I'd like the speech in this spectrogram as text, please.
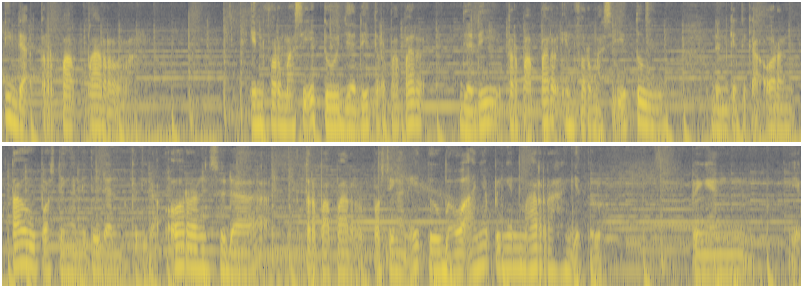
tidak terpapar informasi itu jadi terpapar jadi terpapar informasi itu. Dan ketika orang tahu postingan itu dan ketika orang sudah terpapar postingan itu bawaannya pengen marah gitu loh. Pengen ya,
